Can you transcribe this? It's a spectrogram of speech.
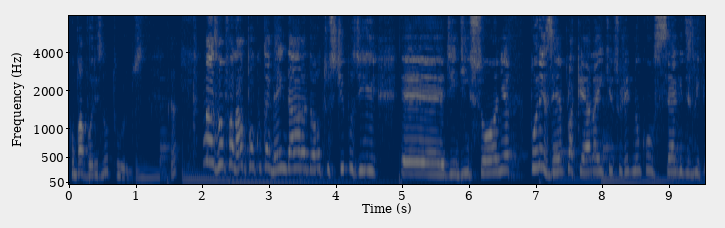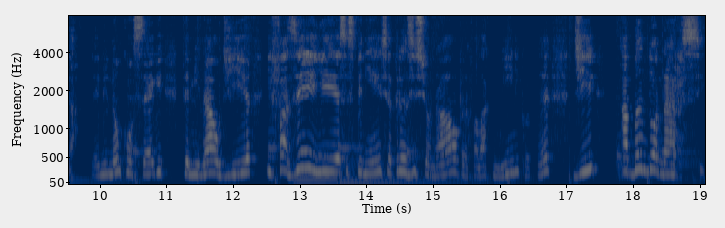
com pavores noturnos. Né? Mas vamos falar um pouco também da, de outros tipos de, é, de, de insônia, por exemplo, aquela em que o sujeito não consegue desligar ele não consegue terminar o dia e fazer essa experiência transicional, para falar com o Winnicott, né, de abandonar-se,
